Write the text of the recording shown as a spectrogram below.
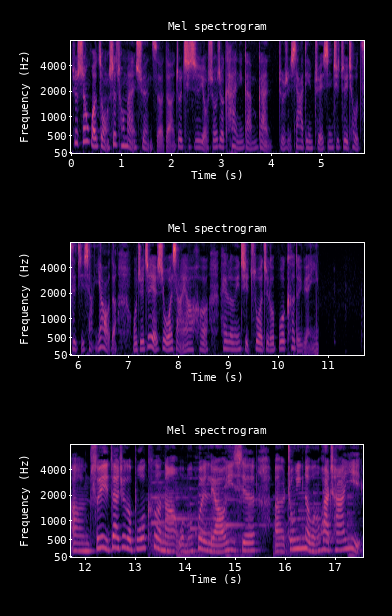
就生活总是充满选择的，就其实有时候就看你敢不敢，就是下定决心去追求自己想要的。我觉得这也是我想要和黑龙一起做这个播客的原因。嗯，所以在这个播客呢，我们会聊一些呃中英的文化差异，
